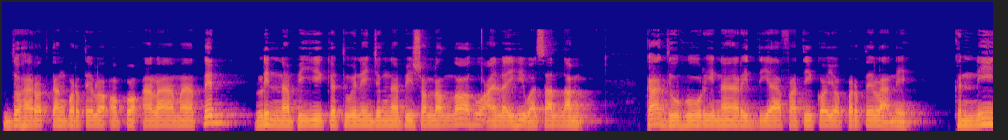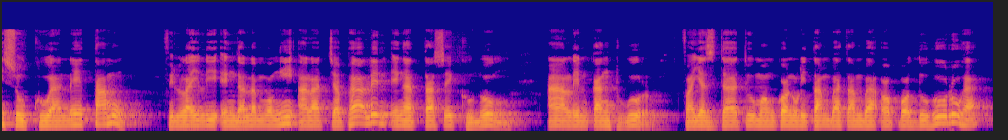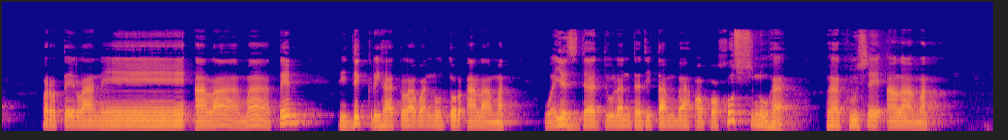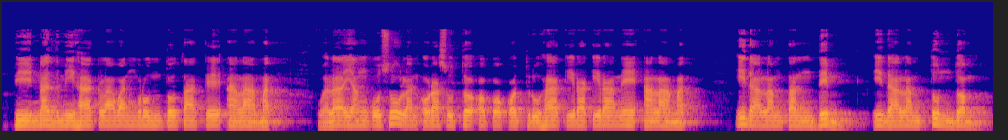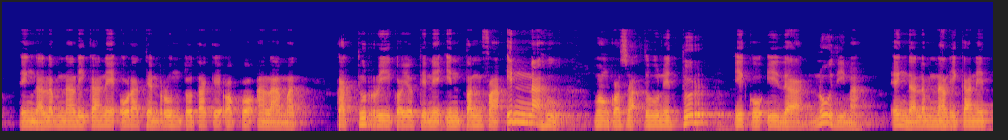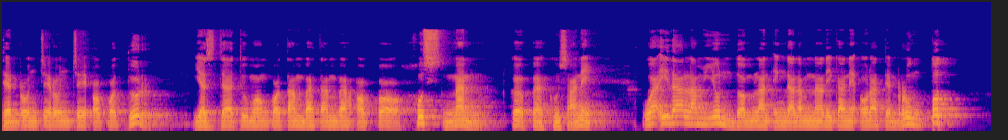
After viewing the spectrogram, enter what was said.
Dhaharat kang pertelo opo alamatin? Lin nabiyyi keduwene jeng Nabi sallallahu alaihi wasallam kadhuhuri naridiyafati kaya pertelane. Geni suguhane tamu. Fil laili ing dalem wengi ala jabalin ing atase gunung. Alin kang dhuwur. Fayazdadu mongko nuli tambah-tambah apa duhuruha pertelane alamatin. Bidikriha kelawan nutur alamat wa yazdadu lan dadi tambah apa husnuha baguse alamat. Binadmiha kelawan ngruntutake alamat. Wala yang kusulan ora sudo opo kodruha kira-kirane alamat. Idalam tandim idalam tundom ing dalem nalikane ora den runtutake opo alamat kadurri kaya dene intan fa innahu. Mongko sak tuhune dur iku ida nudima ing dalem nalikane den ronce-ronce opo dur? Yazdadu mongko tambah-tambah apa husnan kebagusane. Wa idza lam yundom lan ing dalam nalikane ora den runtut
